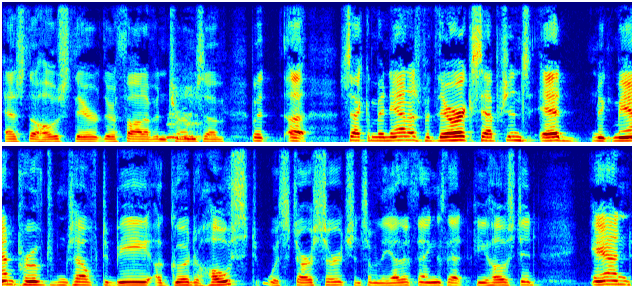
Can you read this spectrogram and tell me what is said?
as the host. They're they're thought of in terms of but uh, second bananas. But there are exceptions. Ed McMahon proved himself to be a good host with Star Search and some of the other things that he hosted, and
